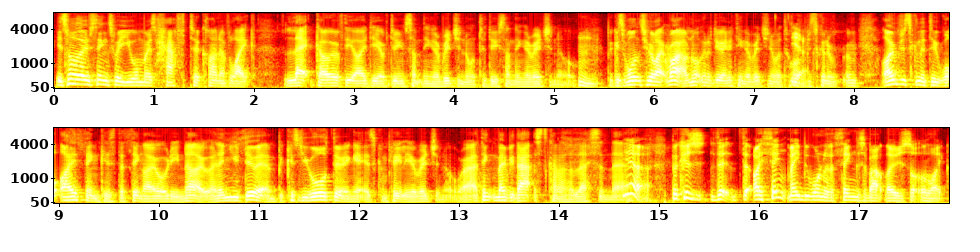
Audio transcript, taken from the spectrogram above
it's one of those things where you almost have to kind of like let go of the idea of doing something original to do something original Hmm. because once you're like right i'm not going to do anything original at all Yeah. i'm just going to i'm just going to do what i think is the thing i already know and then you do it and because you're doing it it's completely original right i think maybe that's kind of the lesson there Yeah, because the, the, I think maybe one of the things about those sort of like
